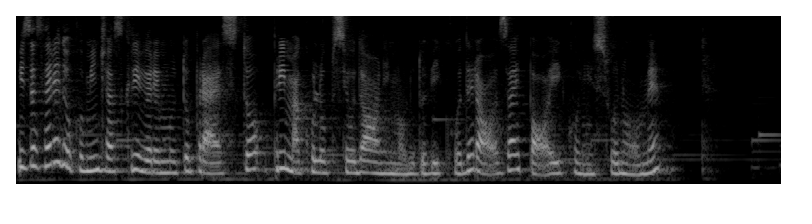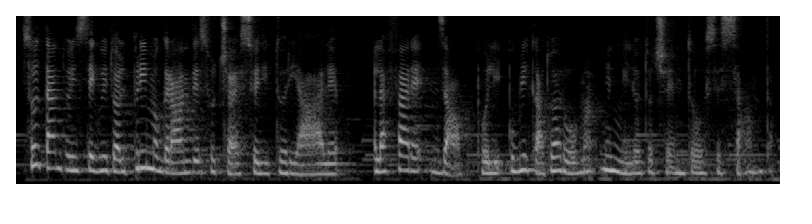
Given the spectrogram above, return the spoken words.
Luisa Saredo comincia a scrivere molto presto, prima con lo pseudonimo Ludovico De Rosa e poi con il suo nome, soltanto in seguito al primo grande successo editoriale, L'affare Zappoli, pubblicato a Roma nel 1860.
